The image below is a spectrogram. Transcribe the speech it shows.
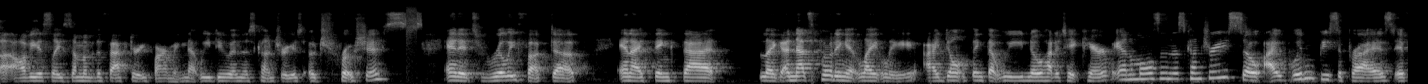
obviously some of the factory farming that we do in this country is atrocious and it's really fucked up and I think that like and that's putting it lightly. I don't think that we know how to take care of animals in this country, so I wouldn't be surprised if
